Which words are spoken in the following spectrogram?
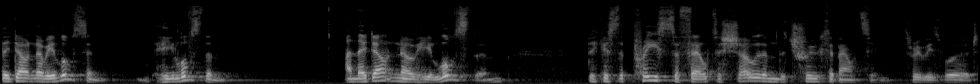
they don't know He loves them. He loves them. And they don't know He loves them because the priests have failed to show them the truth about Him through His word.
